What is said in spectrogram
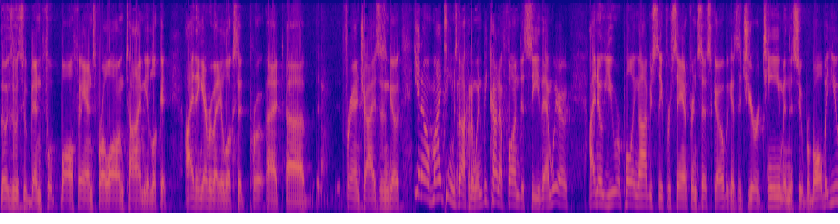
those of us who've been football fans for a long time, you look at. I think everybody looks at pro, at uh, franchises and goes, you know, my team's not going to win. It'd be kind of fun to see them. We are. I know you were pulling obviously for San Francisco because it's your team in the Super Bowl, but you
